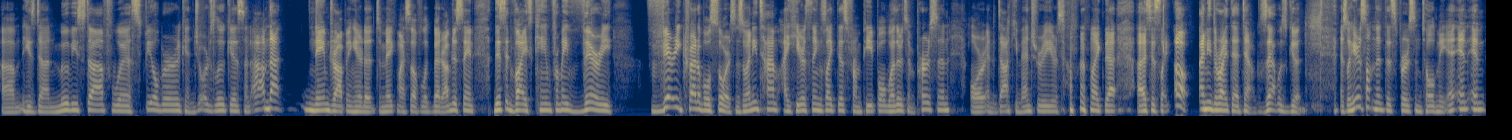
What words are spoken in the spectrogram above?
Um, he's done movie stuff with Spielberg and George Lucas, and I'm not name dropping here to, to make myself look better. I'm just saying this advice came from a very very credible source. And so anytime I hear things like this from people, whether it's in person or in a documentary or something like that, uh, it's just like, oh, I need to write that down because that was good. And so here's something that this person told me. And, and, and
